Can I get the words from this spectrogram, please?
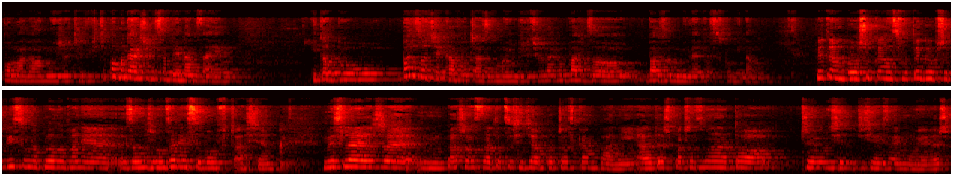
Pomagał mi rzeczywiście. Pomagaliśmy sobie nawzajem. I to był bardzo ciekawy czas w moim życiu. Tak bardzo, bardzo mile to wspominam. Pytam, bo szukam złotego przepisu na planowanie, zarządzanie sobą w czasie. Myślę, że mm, patrząc na to, co się działo podczas kampanii, ale też patrząc na to, czym się dzisiaj zajmujesz,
